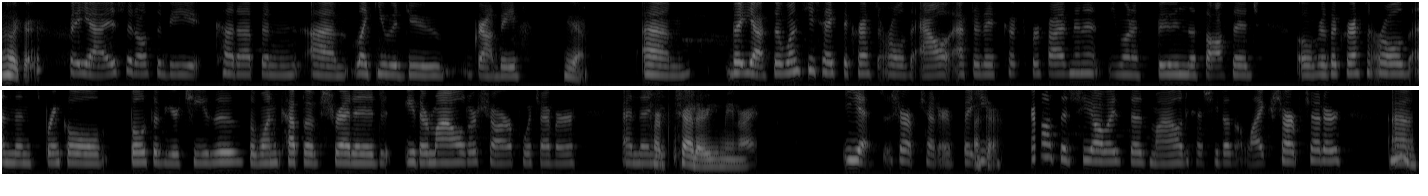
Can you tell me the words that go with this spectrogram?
Okay. But yeah, it should also be cut up and um, like you would do ground beef. Yeah. Um, but yeah, so once you take the crescent rolls out after they've cooked for five minutes, you want to spoon the sausage over the crescent rolls and then sprinkle both of your cheeses, the one cup of shredded, either mild or sharp, whichever, and then sharp cheddar. You mean right? Yes, sharp cheddar. But okay. you, grandma said she always does mild because she doesn't like sharp cheddar. Mm.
